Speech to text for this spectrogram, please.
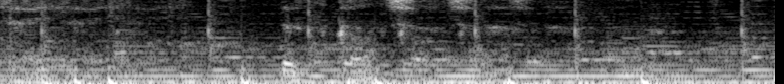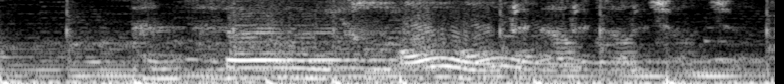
take this consciousness. And so we hold our consciousness.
